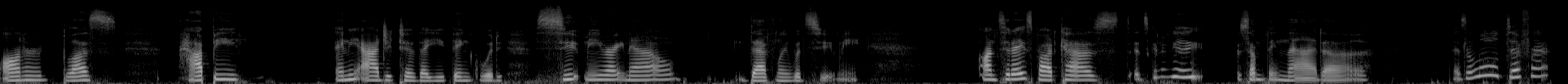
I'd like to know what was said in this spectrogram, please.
honored, blessed, happy. Any adjective that you think would suit me right now definitely would suit me. On today's podcast, it's going to be something that uh, is a little different,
